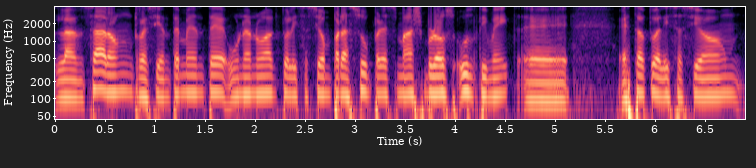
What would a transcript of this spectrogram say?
lanzaron recientemente una nueva actualización para Super Smash Bros. Ultimate. esta actualización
